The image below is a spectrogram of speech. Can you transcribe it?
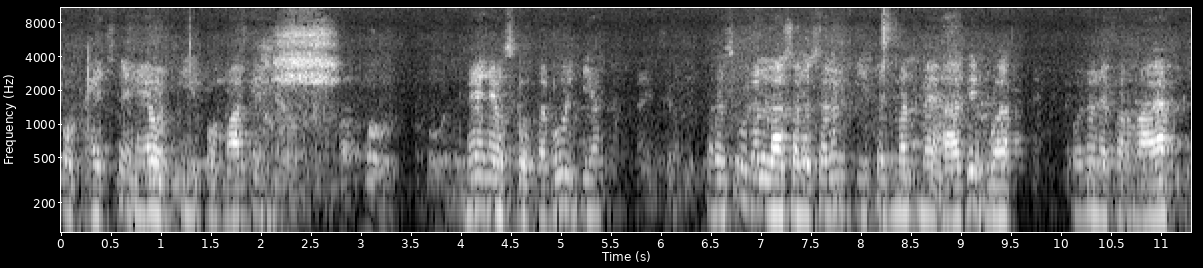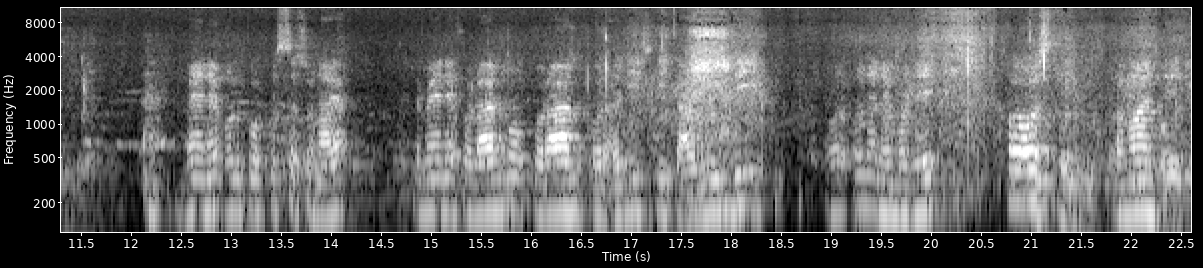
کو کھینچتے ہیں اور تیر کو مارتے ہیں۔ میں نے اس کو قبول کیا۔ رسول اللہ صلی اللہ علیہ وسلم کی خدمت میں حاضر ہوا۔ انہوں نے فرمایا، میں نے ان کو قصہ سنایا کہ میں نے فلان کو قرآن اور حدیث کی تعلیم دی اور انہوں نے مجھے خوش کمان دے دی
